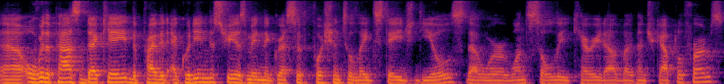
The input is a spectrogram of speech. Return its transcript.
uh, over the past decade, the private equity industry has made an aggressive push into late stage deals that were once solely carried out by venture capital firms.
